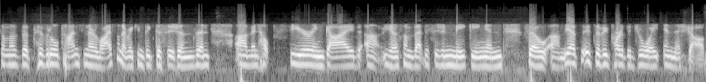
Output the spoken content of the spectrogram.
some of the pivotal times in their life when they're making big decisions and um, and help steer and guide uh, you know some of that decision making and so um, yeah it's, it's a big part of the joy in this job.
